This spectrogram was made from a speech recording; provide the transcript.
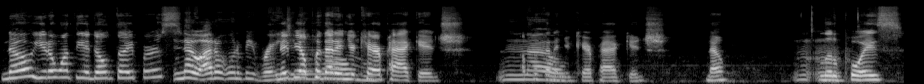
no, you don't want the adult diapers. No, I don't want to be raging. Maybe I'll put that in your care package. No. I'll put that in your care package. No, Mm-mm. a little poise.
